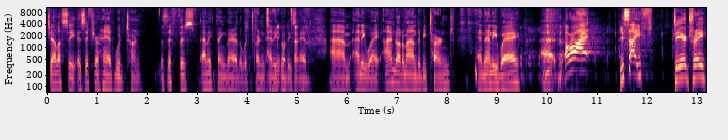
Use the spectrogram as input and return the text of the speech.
Jealousy as if your head would turn, as if there's anything there that would turn anybody's turn. head. Um, anyway, I'm not a man to be turned in any way. Uh, All right. You're safe. Deirdre,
